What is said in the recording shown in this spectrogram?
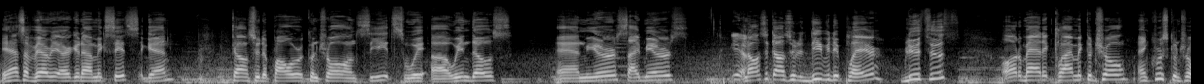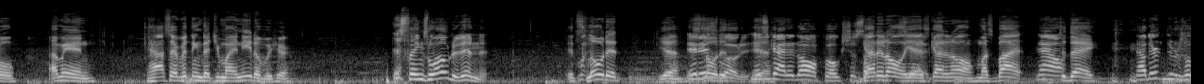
It has a very ergonomic seats again. Comes with a power control on seats, wi- uh, windows, and mirrors, side mirrors. Yeah. And also comes with a DVD player, Bluetooth, automatic climate control, and cruise control. I mean, it has everything that you might need over here. This thing's loaded, isn't it? It's loaded. Yeah, It it's loaded. loaded. Yeah. It's got it all, folks. Just got like it all. Yeah, it's got it all. Must buy it Now today. now there, there's a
